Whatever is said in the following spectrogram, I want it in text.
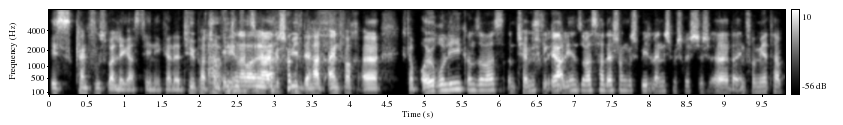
ist kein Fußballlegastheniker. Der Typ hat ah, schon international Fall, ja. gespielt. Der hat einfach, äh, ich glaube, Euroleague und sowas und Champions League ja. und sowas hat er schon gespielt, wenn ich mich richtig äh, da informiert habe.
